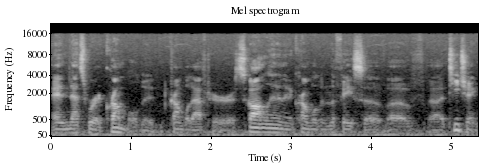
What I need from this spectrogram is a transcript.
and that's where it crumbled. It crumbled after Scotland, and it crumbled in the face of of uh, teaching.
